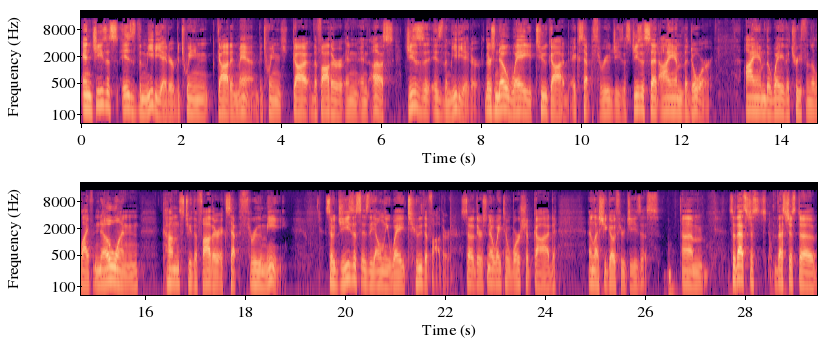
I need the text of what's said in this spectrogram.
and Jesus is the mediator between God and man, between God the Father and and us. Jesus is the mediator. There's no way to God except through Jesus. Jesus said, "I am the door. I am the way, the truth, and the life. No one comes to the Father except through me." So Jesus is the only way to the Father. So there's no way to worship God unless you go through Jesus. Um, so that's just that's just a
